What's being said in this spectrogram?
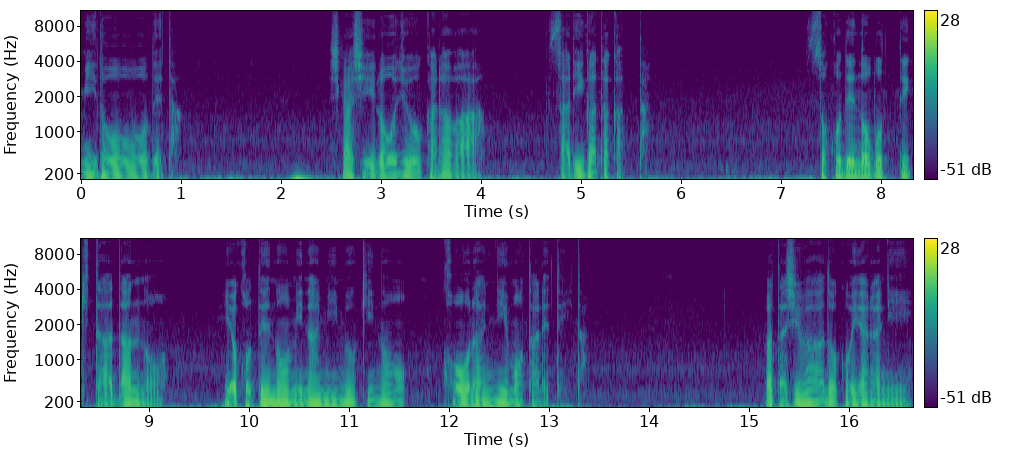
御堂を出た。しかし牢城からは去りがたかった。そこで登ってきた段の横手の南向きの高欄に持たれていた。私はどこやらに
